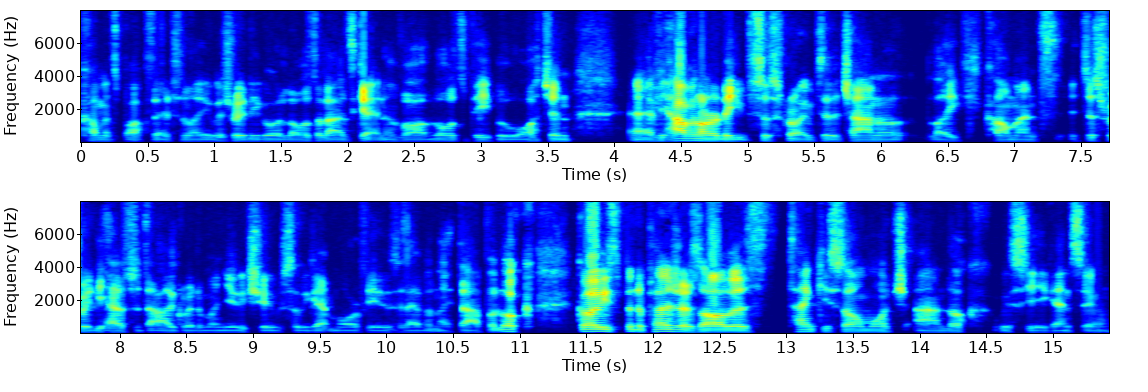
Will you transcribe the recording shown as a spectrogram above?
comments box there tonight. It was really good. Loads of lads getting involved, loads of people watching. Uh, if you haven't already subscribed to the channel, like, comment, it just really helps with the algorithm on YouTube so we get more views and everything like that. But look, guys, it's been a pleasure as always. Thank you so much. And look, we'll see you again soon.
